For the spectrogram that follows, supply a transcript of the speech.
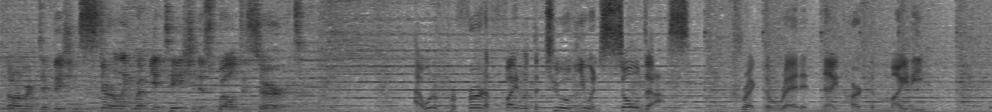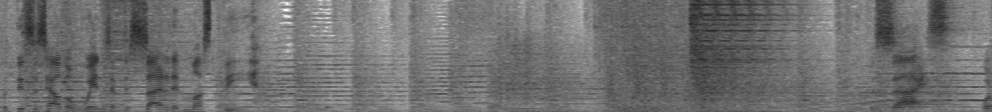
4th Armored Division's sterling reputation is well deserved. I would have preferred a fight with the two of you in Soldas, Craig the Red and Neithardt the Mighty. But this is how the winds have decided it must be. Besides, what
